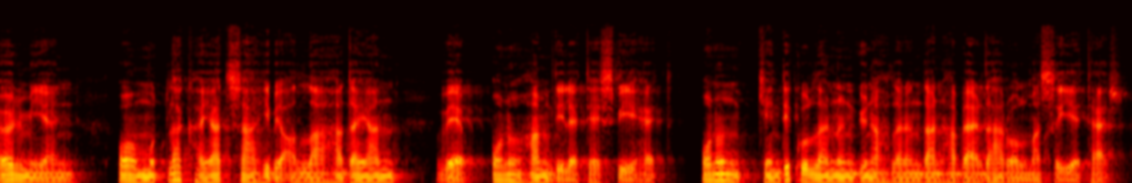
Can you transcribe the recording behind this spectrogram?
ölmeyen o mutlak hayat sahibi Allah'a dayan ve onu hamd ile tesbih et. Onun kendi kullarının günahlarından haberdar olması yeter.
